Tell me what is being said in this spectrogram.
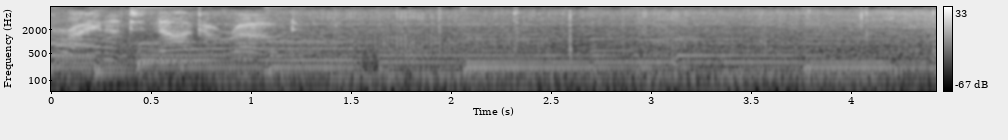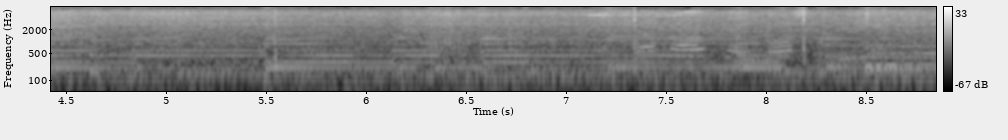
right onto Naga Road. Okay,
